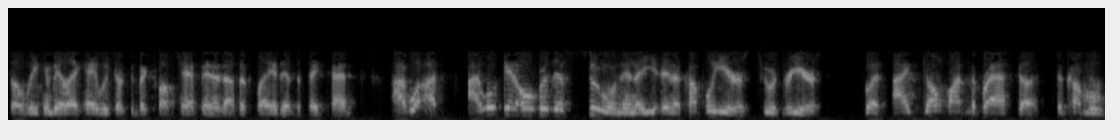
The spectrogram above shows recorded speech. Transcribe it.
so we can be like, hey, we took the Big 12 champion and now they're playing in the Big 10. I will, I, I will get over this soon in a in a couple years, two or three years. But I don't want Nebraska to come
